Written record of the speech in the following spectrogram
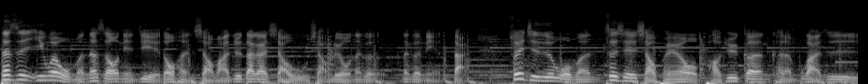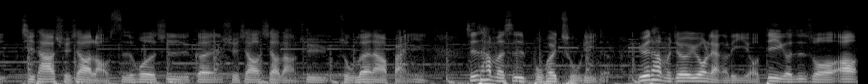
但是因为我们那时候年纪也都很小嘛，就大概小五、小六那个那个年代，所以其实我们这些小朋友跑去跟可能不管是其他学校的老师，或者是跟学校校长去主任啊反映，其实他们是不会处理的，因为他们就会用两个理由，第一个是说哦。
